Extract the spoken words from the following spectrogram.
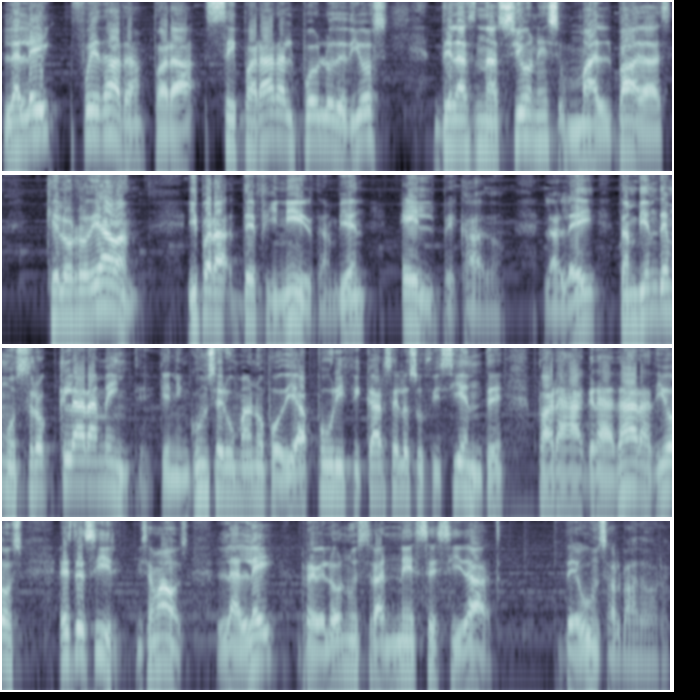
La ley fue dada para separar al pueblo de Dios de las naciones malvadas que lo rodeaban y para definir también el pecado. La ley también demostró claramente que ningún ser humano podía purificarse lo suficiente para agradar a Dios. Es decir, mis amados, la ley reveló nuestra necesidad de un Salvador.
